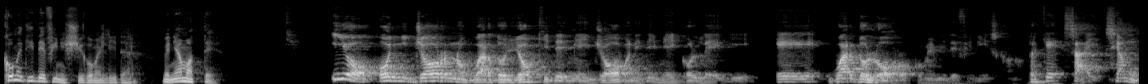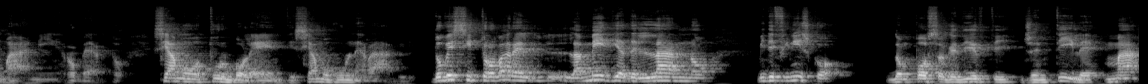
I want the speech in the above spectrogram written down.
come ti definisci come leader? Veniamo a te. Io ogni giorno guardo gli occhi dei miei giovani, dei miei colleghi e guardo loro come mi definiscono, perché sai, siamo umani, Roberto, siamo turbolenti, siamo vulnerabili. Dovessi trovare la media dell'anno, mi definisco, non posso che dirti gentile, ma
